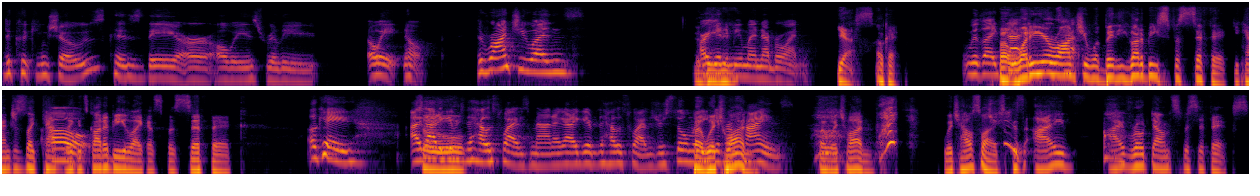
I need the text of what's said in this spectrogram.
the cooking shows because they are always really oh wait, no. The raunchy ones are You- gonna be my number one. Yes. Okay. With like But what are your raunchy? But you got to be specific. You can't just like cap, like it's Oh. got to be like a specific. Okay, I gotta give it to the housewives, man. I gotta give it to the housewives. There's so many different one? kinds. But which one? What? Which housewives? Because I've I Oh. wrote down specifics.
